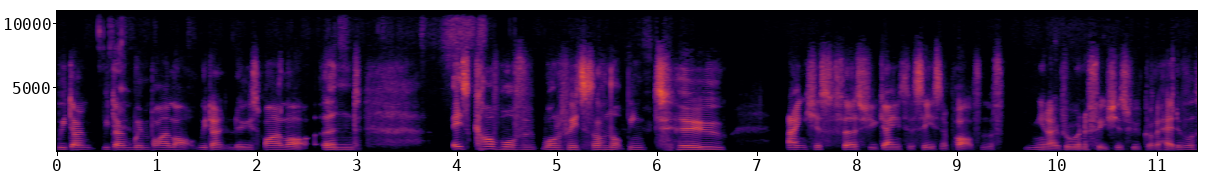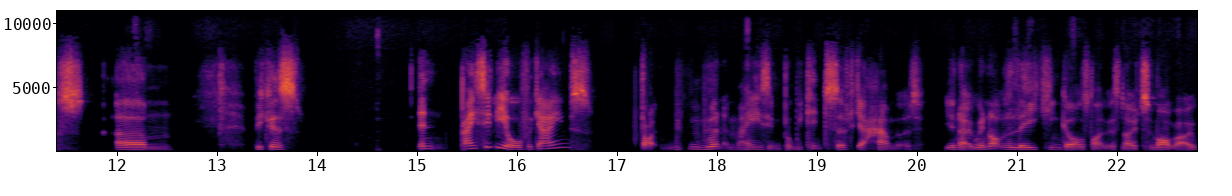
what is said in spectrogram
We don't we don't win by a lot. We don't lose by a lot, and it's kind of one of, one of the reasons I've not been too anxious the first few games of the season, apart from the you know the run of fixtures we've got ahead of us. Um, because in basically all the games, like we- we weren't amazing, but we didn't deserve to get hammered. You know, we're not leaking goals like there's no tomorrow.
